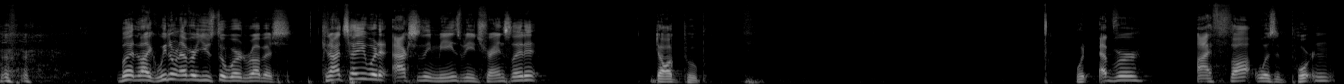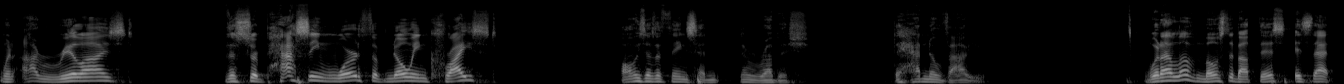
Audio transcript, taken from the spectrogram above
But like we don't ever use the word rubbish. Can I tell you what it actually means when you translate it? Dog poop. Whatever I thought was important when I realized the surpassing worth of knowing Christ, all these other things had they're rubbish. They had no value. What I love most about this is that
